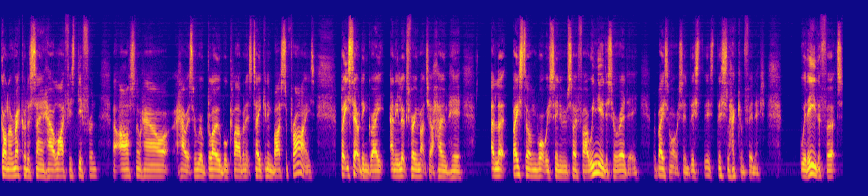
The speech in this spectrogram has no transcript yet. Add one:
gone on record as saying how life is different at Arsenal, how how it's a real global club and it's taken him by surprise. But he settled in great and he looks very much at home here. And look, based on what we've seen of him so far, we knew this already, but based on what we've seen, this this this lad can finish with either foot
